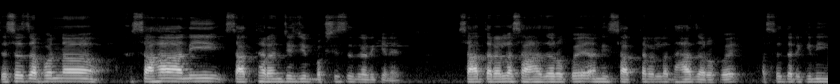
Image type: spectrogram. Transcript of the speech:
तसंच आपण सहा आणि सात थरांची जी बक्षिसं त्या ठिकाणी आहेत सहा थराला सहा हजार रुपये आणि सात थराला दहा हजार रुपये असं त्या ठिकाणी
